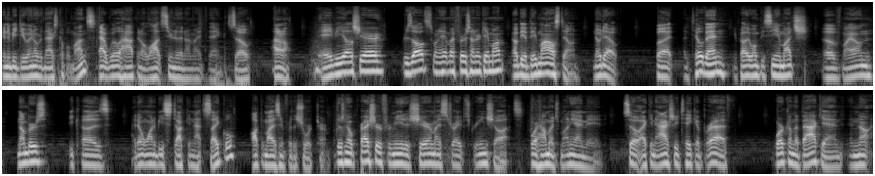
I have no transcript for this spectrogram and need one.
going to be doing over the next couple months, that will happen a lot sooner than I might think. So I don't know. Maybe I'll share results when I hit my first 100K month. That'll be a big milestone, no doubt. But until then, you probably won't be seeing much of my own numbers because I don't want to be stuck in that cycle optimizing for the short term. There's no pressure for me to share my Stripe screenshots or how much money I made. So I can actually take a breath, work on the back end and not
